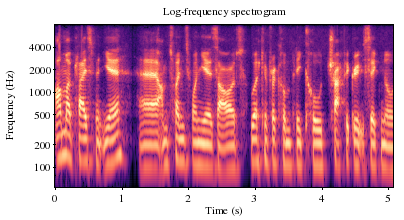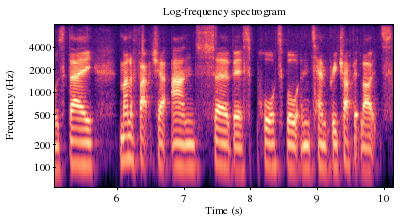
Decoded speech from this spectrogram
on my placement year. Uh, I'm 21 years old, working for a company called Traffic Group Signals. They manufacture and service portable and temporary traffic lights.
